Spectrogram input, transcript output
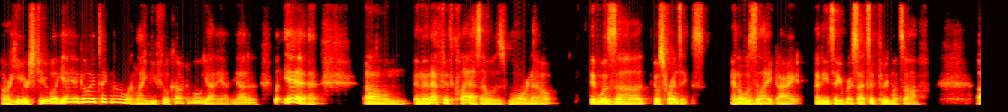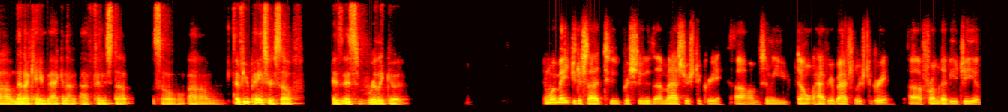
or he or she will be like, "Yeah, yeah, go ahead, take another one." Like, do you feel comfortable? Yada yada yada. Like, yeah. Um, and then that fifth class, I was worn out. It was uh, it was forensics, and I was like, all right, I need to take a break. So I took three months off. Um, then I came back and I, I finished up. So um, if you pace yourself, it's, it's really good. And what made you decide to pursue the master's degree? Um, assuming you don't have your bachelor's degree uh, from WGU.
